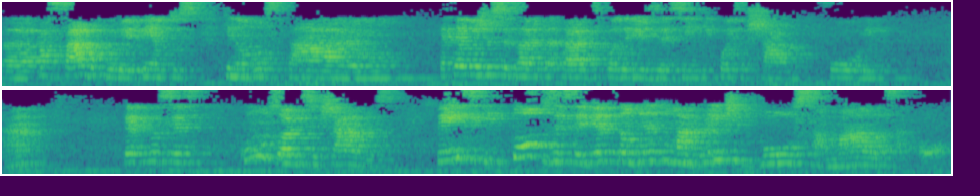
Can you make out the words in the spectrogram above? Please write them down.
uh, passado por eventos que não gostaram, que até hoje o Cesário da tarde poderia dizer assim, que coisa chata que foi. Tá? Quero que vocês, com os olhos fechados, pense que todos esses eventos estão dentro de uma grande bolsa, mala, sacola.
